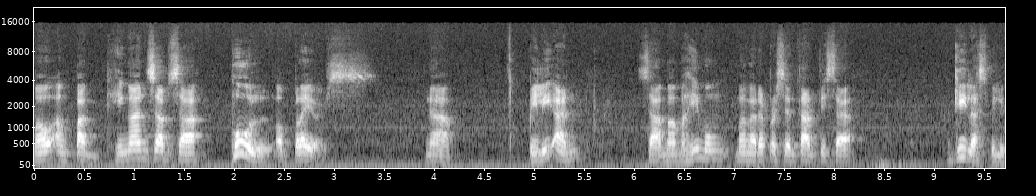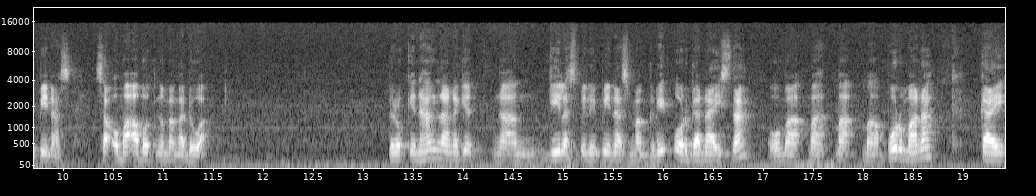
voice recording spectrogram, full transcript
mao ang paghingan sab sa pool of players na pilian sa mamahimong mga representante sa Gilas, Pilipinas sa umaabot ng mga duwa. Pero kinahanglan na nga ang Gilas Pilipinas mag-reorganize na o ma, ma, mapurma na kay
